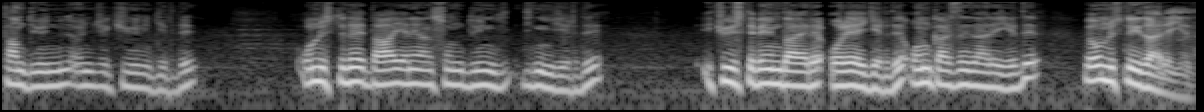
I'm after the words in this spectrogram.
Tam düğünün önceki günü girdi. Onun üstüne daha yeni en son dün, dün girdi. İki üstte benim daire oraya girdi. Onun karşısına daireye girdi. Ve onun üstüne daireye girdi.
